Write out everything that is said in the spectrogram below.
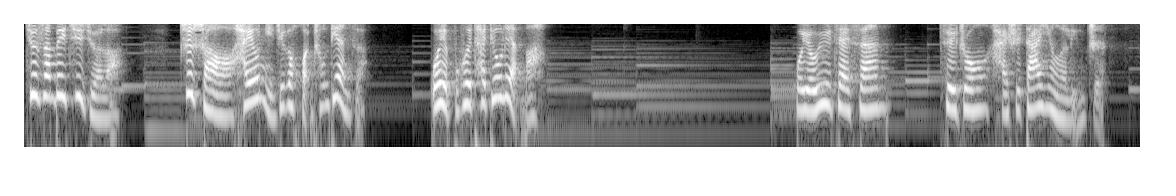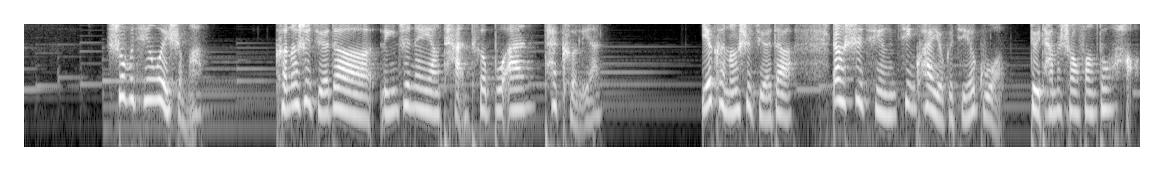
就算被拒绝了，至少还有你这个缓冲垫子，我也不会太丢脸嘛。”我犹豫再三，最终还是答应了林志。说不清为什么，可能是觉得林志那样忐忑不安太可怜。也可能是觉得让事情尽快有个结果，对他们双方都好。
